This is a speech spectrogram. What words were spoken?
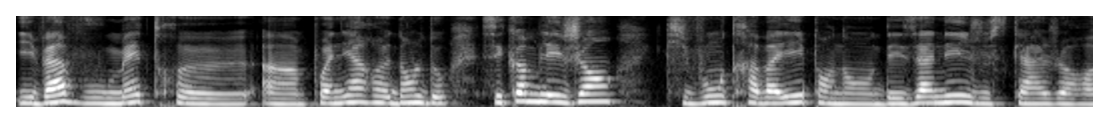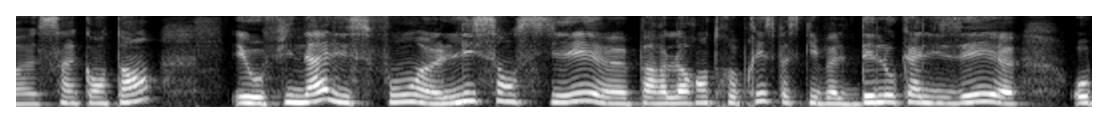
Il va vous mettre euh, un poignard dans le dos. C'est comme les gens qui vont travailler pendant des années jusqu'à genre 50 ans et au final, ils se font euh, licencier par leur entreprise parce qu'ils veulent délocaliser au,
